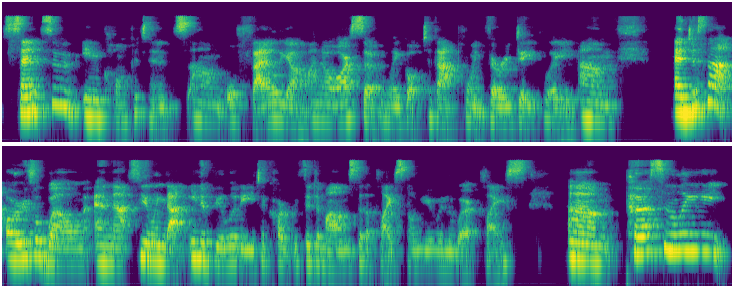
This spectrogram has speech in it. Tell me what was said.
sense of incompetence um, or failure. I know I certainly got to that point very deeply. Um, and just that overwhelm and that feeling that inability to cope with the demands that are placed on you in the workplace. Um, personally,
